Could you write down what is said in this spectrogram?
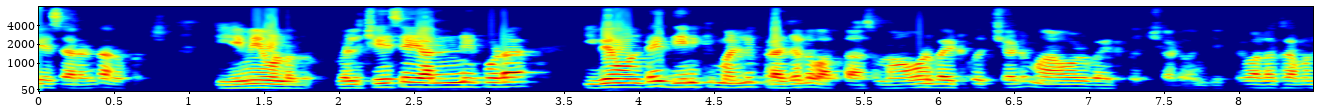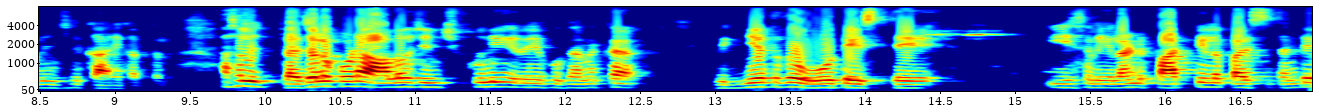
చేశారంటే అనుకోవచ్చు. ఏమీ ఉండదు. వీళ్ళు చేసే అన్నీ కూడా ఇవే ఉంటాయి. దీనికి మళ్ళీ ప్రజలు వత్తాసం. మావాడు బయటకు వచ్చాడు మావాడు బయటకు వచ్చాడు అని చెప్పి వాళ్ళకి సంబంధించిన కార్యకర్తలు. అసలు ప్రజలు కూడా ఆలోచించుకుని రేపు గనక విజ్ఞతతో ఓటేస్తే ఈ అసలు ఇలాంటి పార్టీల పరిస్థితి అంటే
